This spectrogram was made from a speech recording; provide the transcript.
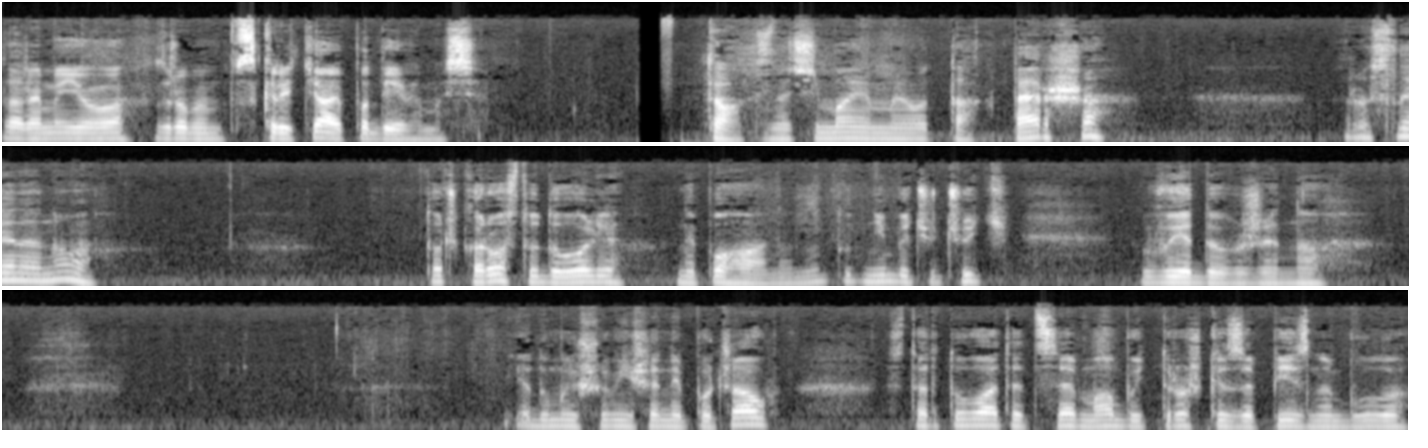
Зараз ми його зробимо вскриття і подивимося. Так, значить маємо ми отак. Перша рослина, ну, точка росту доволі непогана. Ну тут ніби чуть-чуть видовжена. Я думаю, що він ще не почав стартувати. Це, мабуть, трошки запізно було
